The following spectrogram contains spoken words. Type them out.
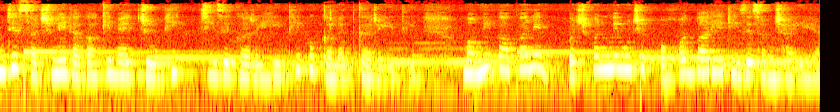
मुझे सच में लगा कि मैं जो भी चीज़ें कर रही थी, वो गलत कर रही थी। मम्मी पापा ने बचपन में मुझे बहुत बार ये चीज़ें समझाई है,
